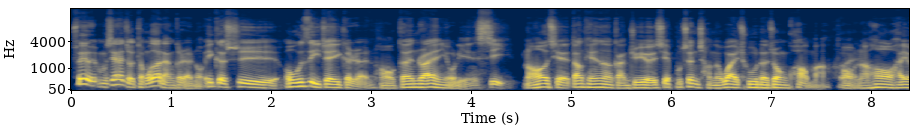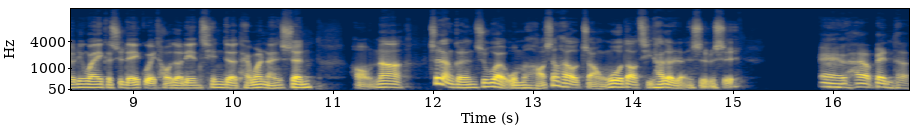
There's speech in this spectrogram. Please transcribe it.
所以我们现在就掌握到两个人哦，一个是 OZ 这一个人哦，跟 Ryan 有联系，然后而且当天呢，感觉有一些不正常的外出的状况嘛，哦，然后还有另外一个是雷鬼头的年轻的台湾男生，哦，那这两个人之外，我们好像还有掌握到其他的人，是不是？诶，还有 Bent。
